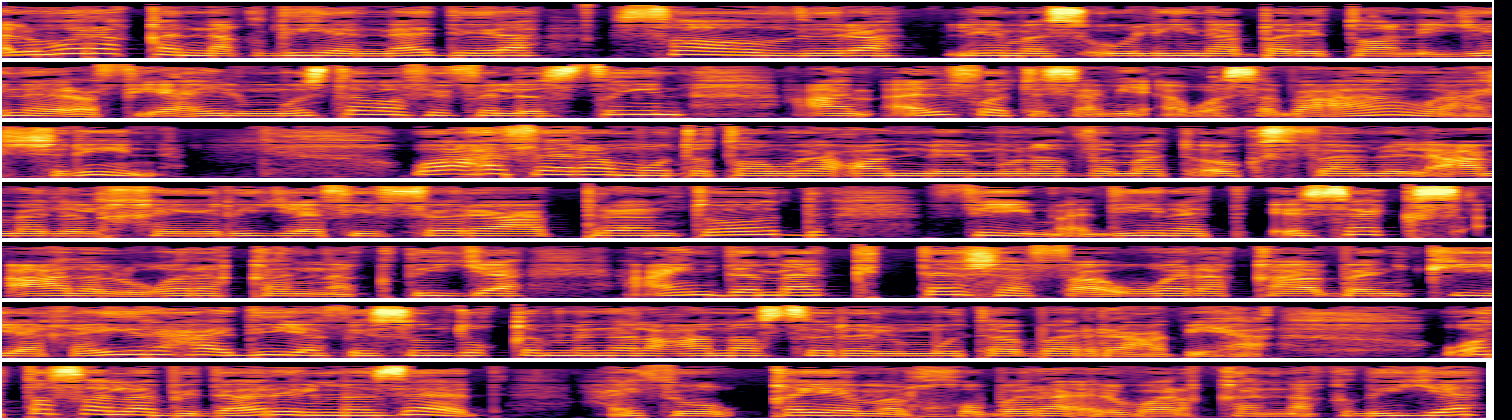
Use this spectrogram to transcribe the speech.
الورقة النقدية النادرة صادرة لمسؤولين بريطانيين رفيعي المستوى في فلسطين عام 1927 وعثر متطوع من منظمة أوكسفام للأعمال الخيرية في فرع برنتود في مدينة إسكس على الورقة النقدية عندما اكتشف ورقة بنكية غير عادية في صندوق من العناصر المتبرع بها واتصل بدار المزاد حيث قيم الخبراء الورقة النقدية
